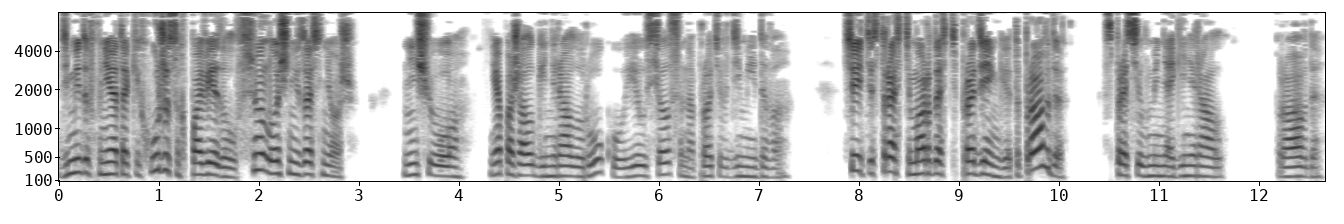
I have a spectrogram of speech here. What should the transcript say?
«Демидов мне о таких ужасах поведал, всю ночь не заснешь». «Ничего». Я пожал генералу руку и уселся напротив Демидова. «Все эти страсти-мордасти про деньги, это правда?» — спросил меня генерал. «Правда».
